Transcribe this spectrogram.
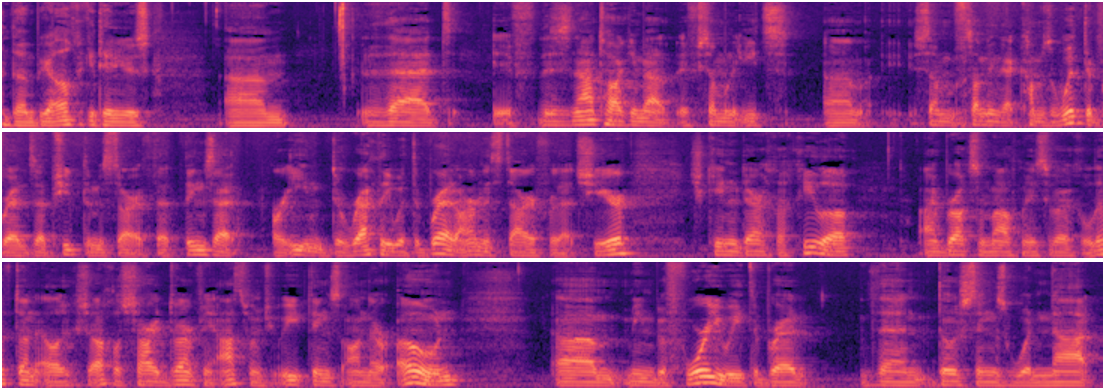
the Biur Halacha continues um, that if this is not talking about if someone eats um, some something that comes with the bread is apshit the mistarif. That things that are eaten directly with the bread are mistarif for that shear. I'm brought some mouth meisavek lifton el shachal shari dvarm fin you eat things on their own, um, meaning before you eat the bread, then those things would not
